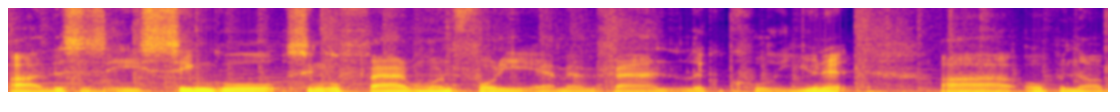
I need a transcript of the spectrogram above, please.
Uh, this is a single single fan, 140 mm fan liquid cooling unit. Uh, open up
